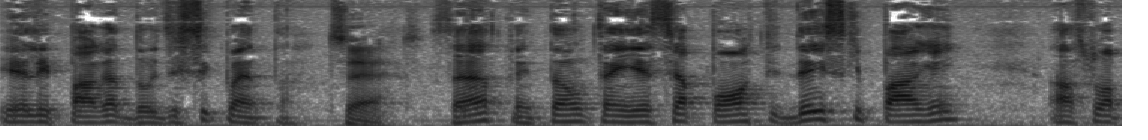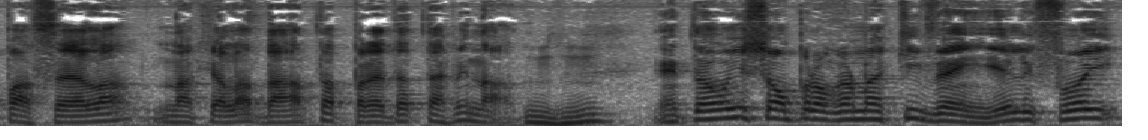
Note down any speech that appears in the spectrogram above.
ele paga 2,50. Certo. Certo? Então tem esse aporte desde que paguem a sua parcela naquela data pré-determinada. Uhum. Então isso é um programa que vem. Ele foi,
